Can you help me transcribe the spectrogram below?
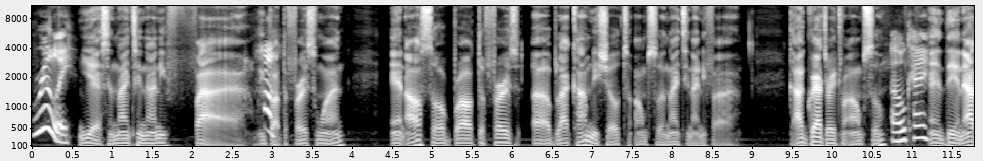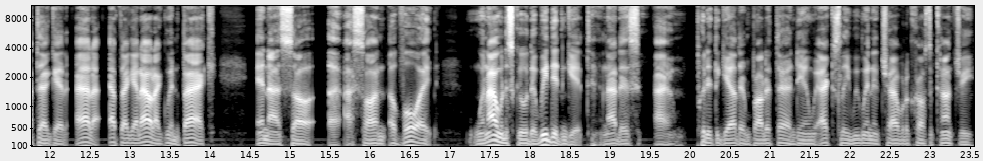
Really? Yes, in 1995, we brought the first one, and also brought the first uh, black comedy show to UMSL in 1995. I graduated from UMSL. Okay. And then after I got out, after I got out, I went back and I saw uh, I saw a void when I went to school that we didn't get, and I just I put it together and brought it there. And then we actually we went and traveled across the country.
